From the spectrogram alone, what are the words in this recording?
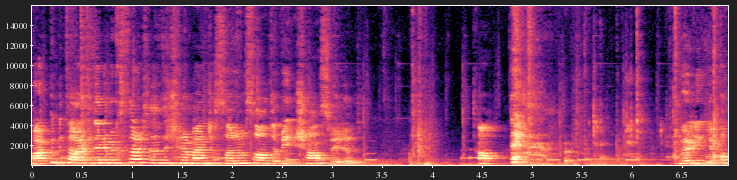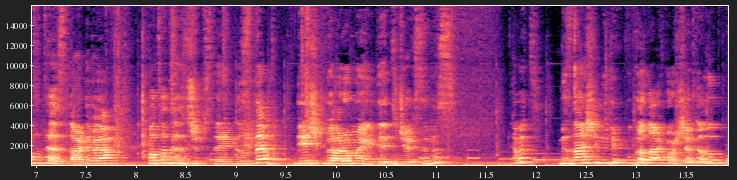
farklı bir tarif denemek isterseniz içine bence sarımsağı da bir şans verin. Al. Böylelikle patateslerde veya patates cipslerinizde değişik bir aroma elde edeceksiniz. Evet, bizden şimdilik bu kadar. Hoşçakalın.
